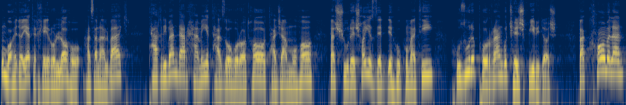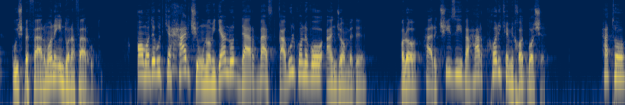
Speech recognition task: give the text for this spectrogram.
اون با هدایت خیرالله و حسن البکر تقریبا در همه تظاهرات ها، تجمع ها و شورش های ضد حکومتی حضور پررنگ و چشمگیری داشت و کاملا گوش به فرمان این دو نفر بود. آماده بود که هرچی اونا میگن رو در بست قبول کنه و انجام بده. حالا هر چیزی و هر کاری که می‌خواد باشه. حتی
